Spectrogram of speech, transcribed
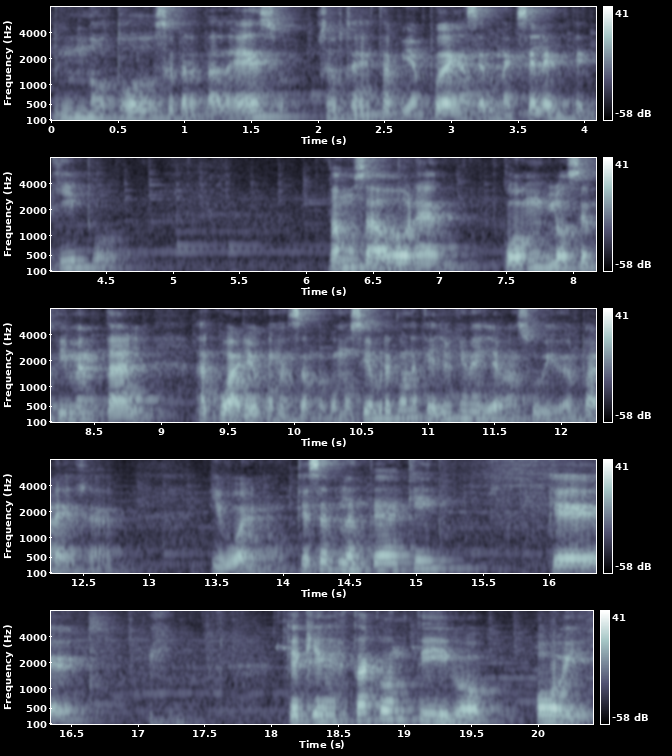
no todo se trata de eso. O sea, ustedes también pueden hacer un excelente equipo. Vamos ahora con lo sentimental, Acuario, comenzando como siempre con aquellos quienes llevan su vida en pareja. Y bueno, ¿qué se plantea aquí? Que que quien está contigo hoy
